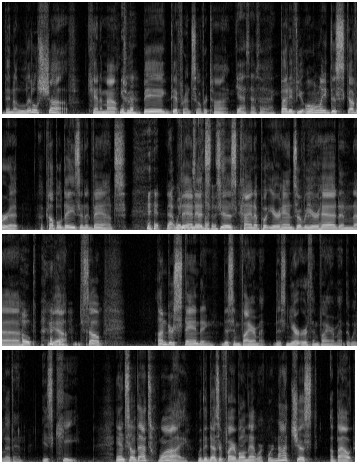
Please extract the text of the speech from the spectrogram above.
then a little shove can amount to a big difference over time. Yes, absolutely. But if you only discover it a couple days in advance, that window then it's closed. just kind of put your hands over your head and uh, hope. yeah. So understanding this environment, this near Earth environment that we live in, is key. And so that's why, with the Desert Fireball Network, we're not just about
